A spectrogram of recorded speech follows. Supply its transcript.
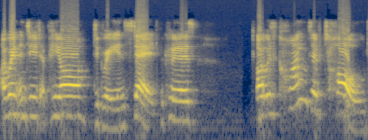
I went and did a PR degree instead because I was kind of told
